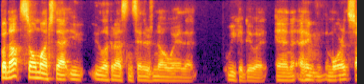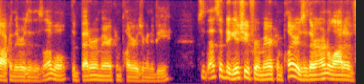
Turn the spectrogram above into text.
but not so much that you, you look at us and say, there's no way that we could do it. And I think mm. the more soccer there is at this level, the better American players are going to be. So that's a big issue for American players is there aren't a lot of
